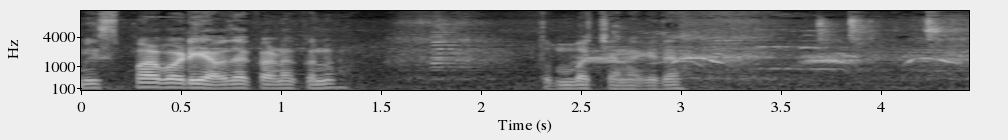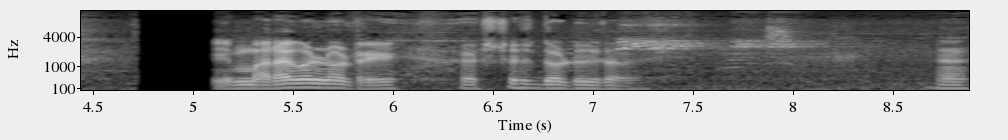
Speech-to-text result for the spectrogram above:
ಮಿಸ್ ಮಾಡಬೇಡಿ ಯಾವುದೇ ಕಾರಣಕ್ಕೂ. ತುಂಬ ಚೆನ್ನಾಗಿದೆ. ಈ ಮರಗಳು ನೋಡ್ರಿ ಎಷ್ಟು ದೊಡ್ಡ ಇದ್ದಾವೆ ಹಾಂ.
